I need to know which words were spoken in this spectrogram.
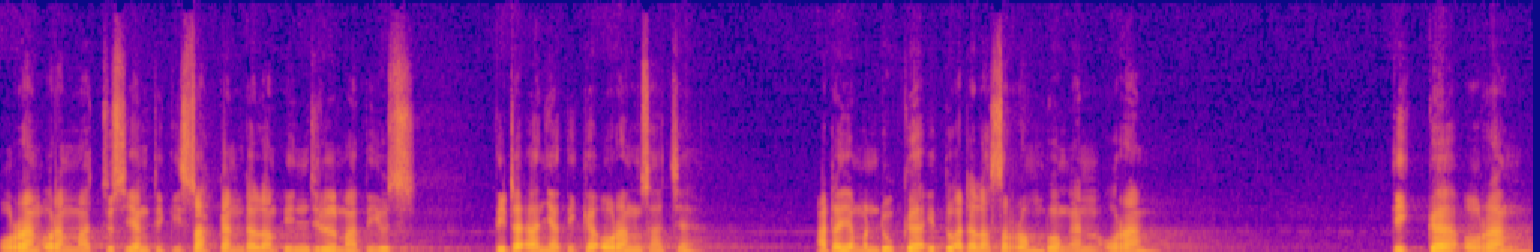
orang-orang majus yang dikisahkan dalam Injil Matius tidak hanya tiga orang saja. Ada yang menduga itu adalah serombongan orang tiga orang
